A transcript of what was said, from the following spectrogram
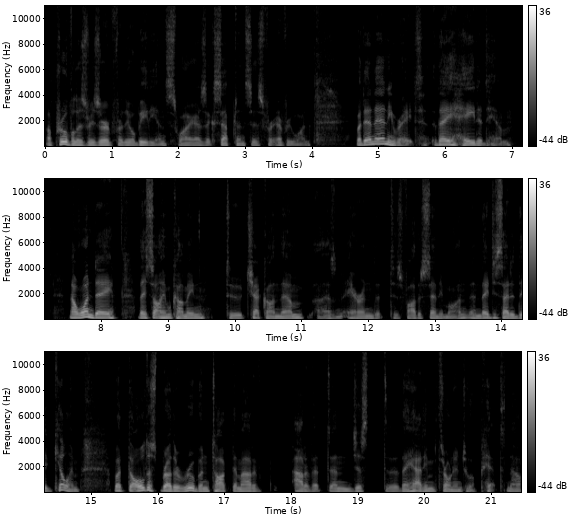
approval is reserved for the obedience, whereas acceptance is for everyone. But at any rate, they hated him. Now, one day they saw him coming to check on them uh, as an errand that his father sent him on, and they decided they'd kill him. But the oldest brother, Reuben, talked them out of out of it and just uh, they had him thrown into a pit. Now,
